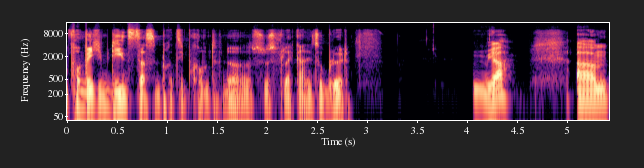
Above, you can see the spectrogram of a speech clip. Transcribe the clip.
von welchem Dienst das im Prinzip kommt. Ne? Das ist vielleicht gar nicht so blöd. Ja. Ähm,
